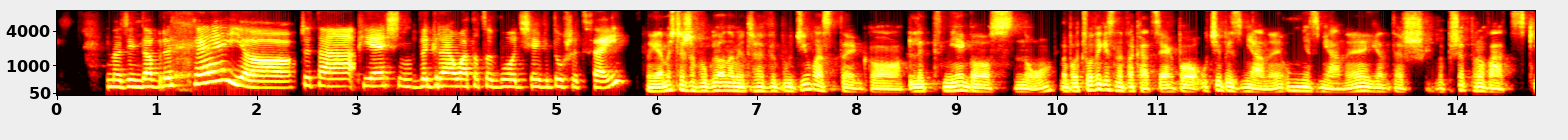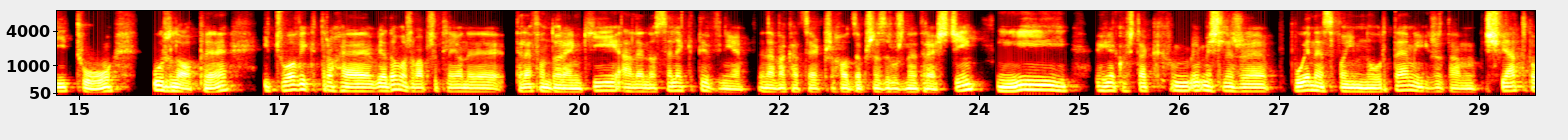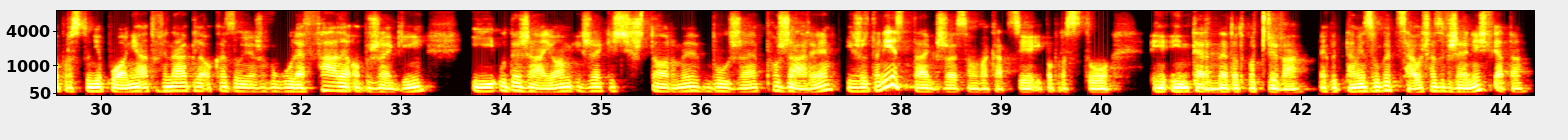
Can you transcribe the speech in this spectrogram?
No dzień dobry, hejo! Czy ta pieśń wygrała to, co było dzisiaj w duszy Twej? No ja myślę, że w ogóle ona mnie trochę wybudziła z tego letniego snu, no bo człowiek jest na wakacjach, bo u ciebie zmiany, u mnie zmiany, ja też jakby przeprowadzki tu, urlopy i człowiek trochę, wiadomo, że ma przyklejony telefon do ręki, ale no selektywnie na wakacjach przechodzę przez różne treści i jakoś tak myślę, że płynę swoim nurtem i że tam świat po prostu nie płonie, a tu się nagle okazuje, że w ogóle fale o brzegi i uderzają i że jakieś sztormy, burze, pożary i że to nie jest tak, że są wakacje i po prostu internet odpoczywa. Jakby tam jest w ogóle cały czas wrzenie świata.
